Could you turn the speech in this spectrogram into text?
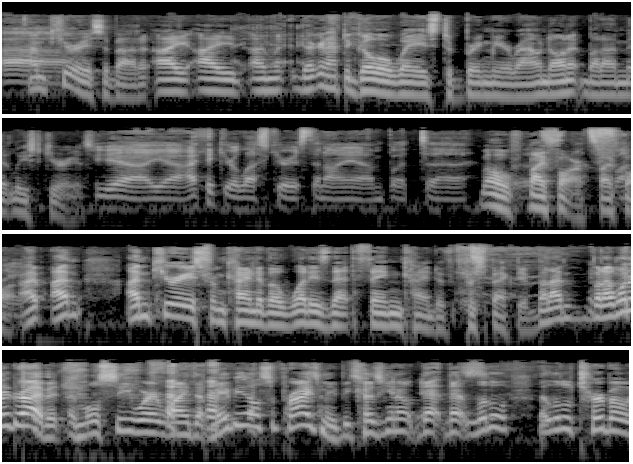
I'm curious about it. I, I, I'm, they're gonna have to go a ways to bring me around on it, but I'm at least curious. Yeah, yeah. I think you're less curious than I am, but uh, Oh, by far, by funny. far. I, I'm, I'm curious from kind of a what is that thing kind of perspective, but I'm, but I want to drive it, and we'll see where it winds up. Maybe they'll surprise me because you know that that little that little turbo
